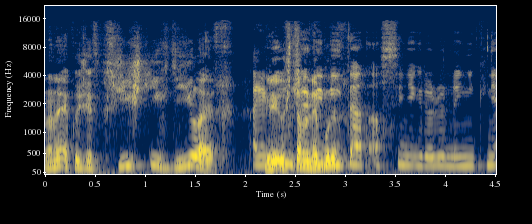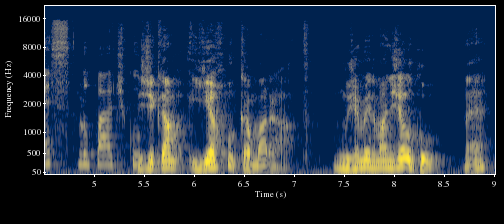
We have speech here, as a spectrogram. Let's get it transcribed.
No ne, jakože v příštích dílech. A jak kdy může už tam nebude... vymítat asi někdo, kdo není kněz, hlupáčku? Říkám, jeho kamarád může mít manželku, ne?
